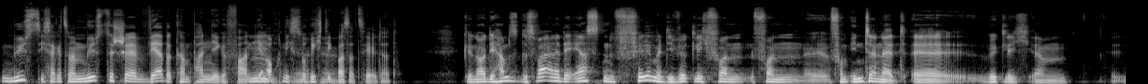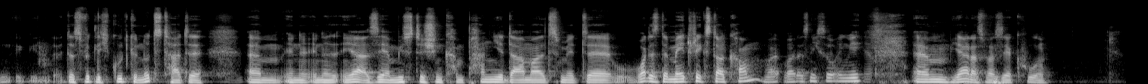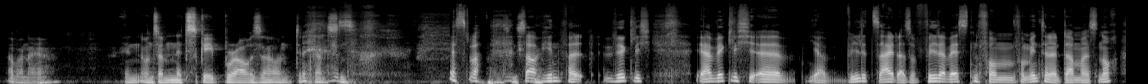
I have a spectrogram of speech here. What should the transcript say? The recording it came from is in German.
myst, ich sag jetzt mal mystische Werbekampagne gefahren, die Hm, auch nicht so ja, richtig ja. was erzählt hat. Genau, die haben, das war einer der ersten Filme, die wirklich von, von, äh, vom Internet äh, wirklich ähm, das wirklich gut genutzt hatte ähm, in, in einer ja, sehr mystischen Kampagne damals mit äh, whatisthematrix.com, war, war das nicht so irgendwie? Ja. Ähm, ja, das war sehr cool. Aber naja, in unserem Netscape-Browser und dem ganzen. Es war, es war auf jeden Fall wirklich, ja, wirklich, äh, ja, wilde Zeit, also wilder Westen vom, vom Internet damals noch.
